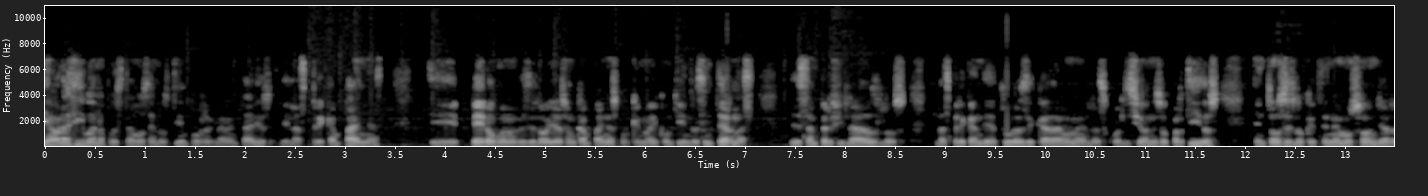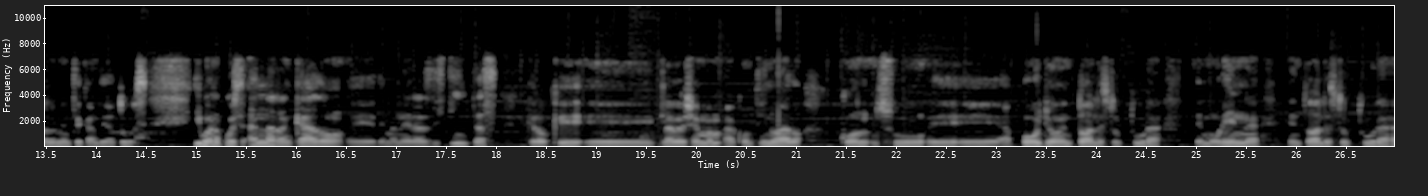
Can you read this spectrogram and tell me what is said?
Y ahora sí, bueno, pues estamos en los tiempos reglamentarios de las precampañas, eh, pero bueno, desde luego ya son campañas porque no hay contiendas internas, ya están perfilados los, las precandidaturas de cada una de las coaliciones o partidos, entonces lo que tenemos son ya realmente candidaturas. Y bueno, pues han arrancado eh, de maneras distintas, creo que eh, Claudia ha continuado con su eh, apoyo en toda la estructura de Morena, en toda la estructura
